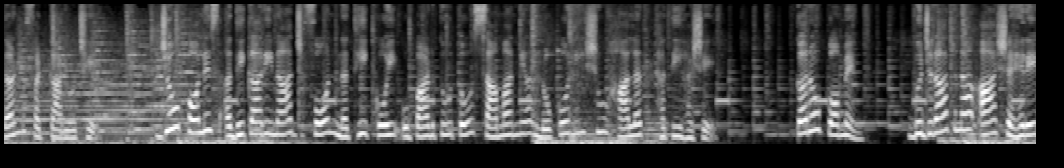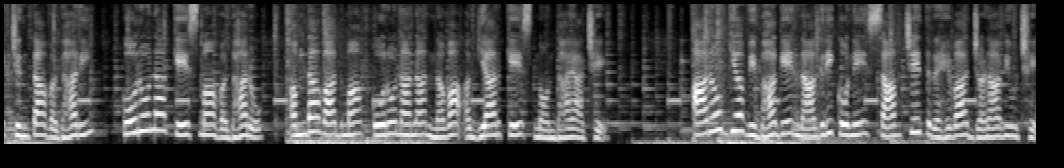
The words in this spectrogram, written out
દંડ ફટકાર્યો છે. જો પોલીસ અધિકારીના જ ફોન નથી કોઈ ઉપાડતું તો સામાન્ય લોકોની શું હાલત થતી હશે? કરો કોમેન્ટ. ગુજરાતના આ શહેરે ચિંતા વધારી કોરોના કેસમાં વધારો, અમદાવાદમાં કોરોનાના નવા અગિયાર કેસ નોંધાયા છે. આરોગ્ય વિભાગે નાગરિકોને સાવચેત રહેવા જણાવ્યું છે.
